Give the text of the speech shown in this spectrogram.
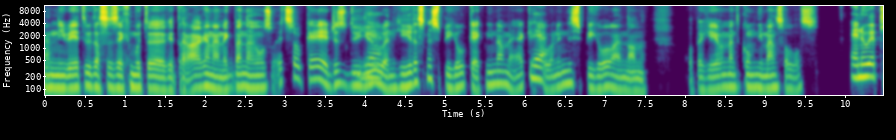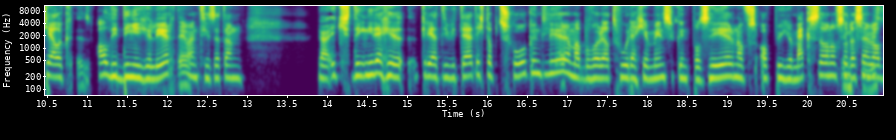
en niet weten hoe dat ze zich moeten gedragen. En ik ben dan gewoon zo, it's okay, just do you. En hier is een spiegel, kijk niet naar mij, kijk gewoon in de spiegel. En dan op een gegeven moment komen die mensen los. En hoe heb je eigenlijk al die dingen geleerd? Hè? Want je zet dan. Ja, ik denk niet dat je creativiteit echt op school kunt leren, maar bijvoorbeeld hoe dat je mensen kunt poseren of op je gemak stellen of zo. Dat zijn wel.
